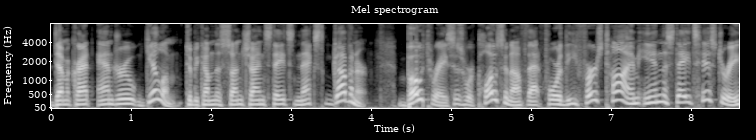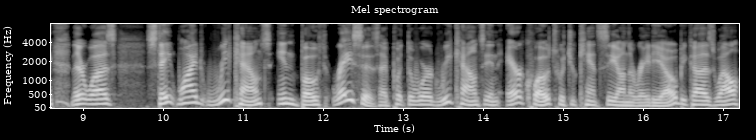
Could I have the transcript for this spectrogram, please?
Democrat Andrew Gillum to become the Sunshine State's next governor. Both races were close enough that for the first time in the state's history, there was statewide recounts in both races. I put the word recounts in air quotes, which you can't see on the radio because, well,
